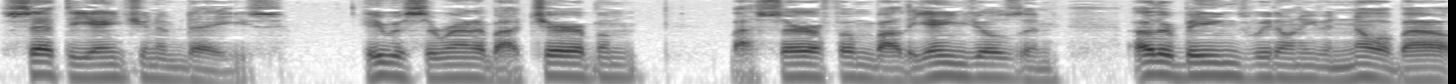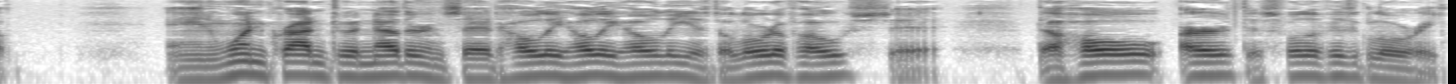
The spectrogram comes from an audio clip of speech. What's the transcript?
sat the Ancient of Days. He was surrounded by cherubim, by seraphim, by the angels, and other beings we don't even know about. And one cried unto another and said, Holy, holy, holy is the Lord of hosts. Uh, the whole earth is full of his glory.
